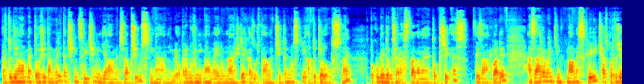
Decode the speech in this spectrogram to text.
Proto děláme to, že ta meditační cvičení děláme třeba při usínání, kde opravdu vnímáme jenom náš dech a zůstáváme v přítomnosti a to tělo usne pokud je dobře nastavené to 3S, ty základy. A zároveň tím máme skvělý čas, protože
